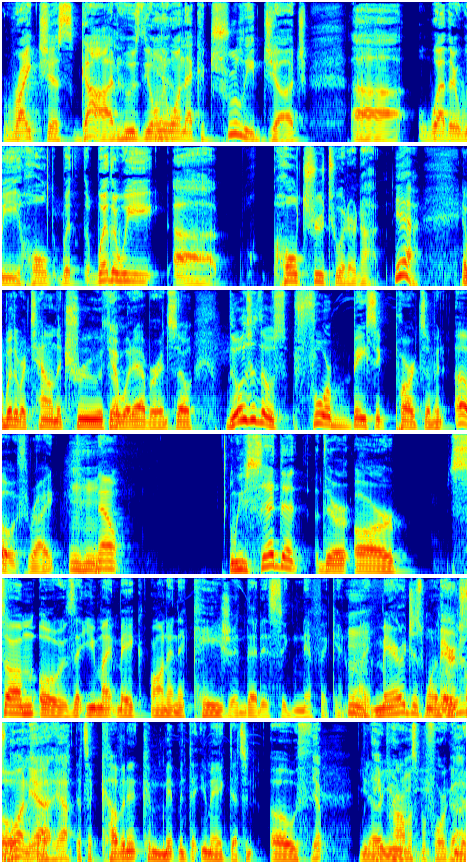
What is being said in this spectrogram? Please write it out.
righteous God, who's the only one that could truly judge, uh, whether we hold with, whether we, uh, hold true to it or not. Yeah. And whether we're telling the truth or whatever. And so those are those four basic parts of an oath, right? Mm-hmm. Now, we've said that there are some oaths that you might make on an occasion that is significant, right? Marriage is one of. Marriage those is oaths, one, yeah, right? yeah. That's a covenant commitment that you make. That's an oath. Yep. You know, A you- promise before God, You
